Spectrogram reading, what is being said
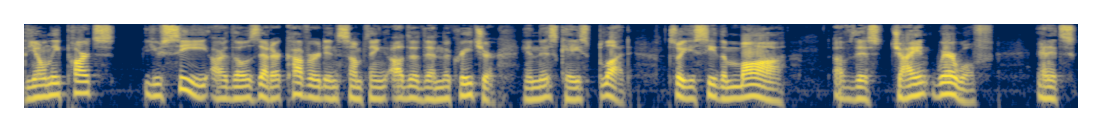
the only parts you see are those that are covered in something other than the creature. In this case, blood. So you see the maw of this giant werewolf and it's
